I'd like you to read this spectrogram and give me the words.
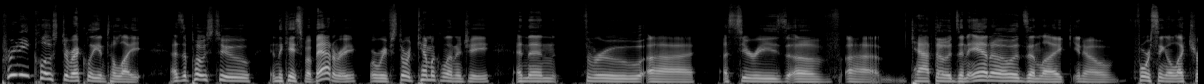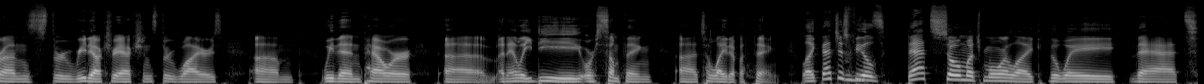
pretty close directly into light, as opposed to in the case of a battery, where we've stored chemical energy and then through uh, a series of uh, cathodes and anodes and like you know forcing electrons through redox reactions through wires, um, we then power uh, an LED or something uh, to light up a thing. Like that just Mhm. feels that's so much more like the way that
